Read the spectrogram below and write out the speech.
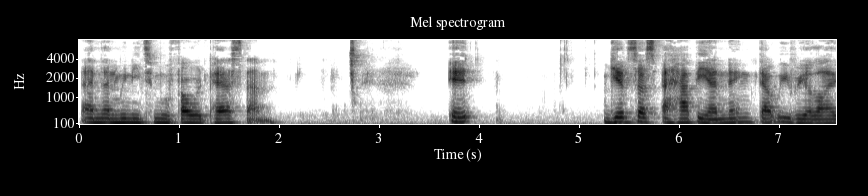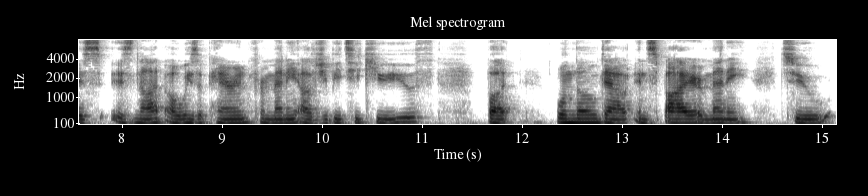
And then we need to move forward past them. It gives us a happy ending that we realize is not always apparent for many LGBTQ youth, but will no doubt inspire many to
